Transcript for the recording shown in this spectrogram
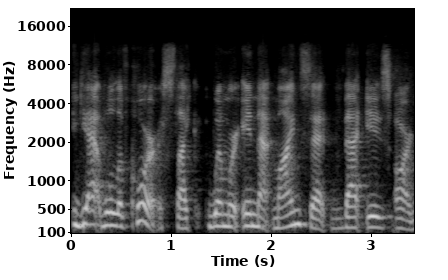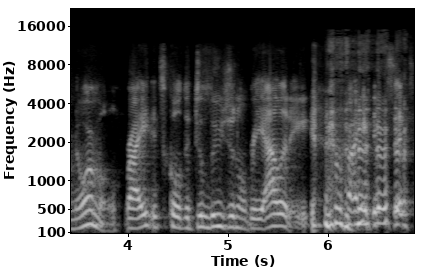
Yeah, well, of course. Like when we're in that mindset, that is our normal, right? It's called a delusional reality, right? It's, it's,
